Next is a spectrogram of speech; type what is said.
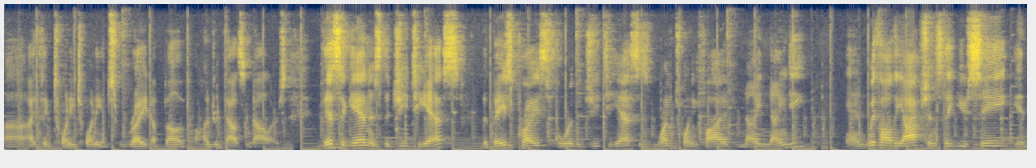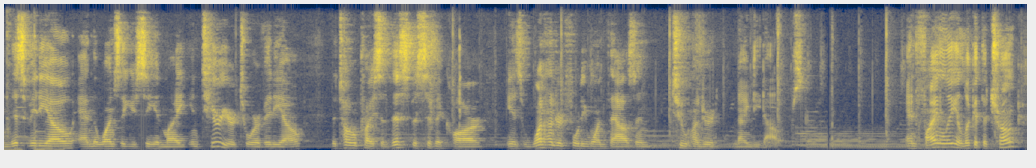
uh, I think 2020 it's right above $100,000. This again is the GTS. The base price for the GTS is $125,990 and with all the options that you see in this video and the ones that you see in my interior tour video, the total price of this specific car is $141,290. And finally, a look at the trunk.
